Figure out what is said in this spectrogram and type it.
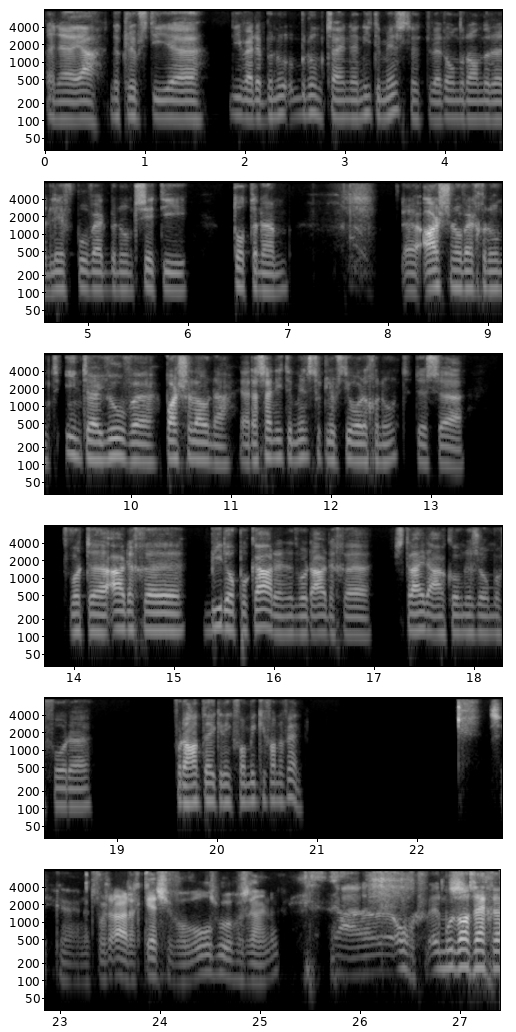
En eh, ja, de clubs die, eh, die werden beno- benoemd zijn eh, niet de minste. Het werd onder andere Liverpool werd benoemd, City, Tottenham. Arsenal werd genoemd, Inter, Juve, Barcelona. Ja, dat zijn niet de minste clubs die worden genoemd. Dus het wordt aardig eh, bieden op elkaar. En het wordt aardig eh, strijden aankomende zomer voor, voor de handtekening van Mickey van der Ven. Zeker. En het wordt aardig cashen voor Wolfsburg waarschijnlijk. Ja, eh, ongeveer, ik moet wel zeggen,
